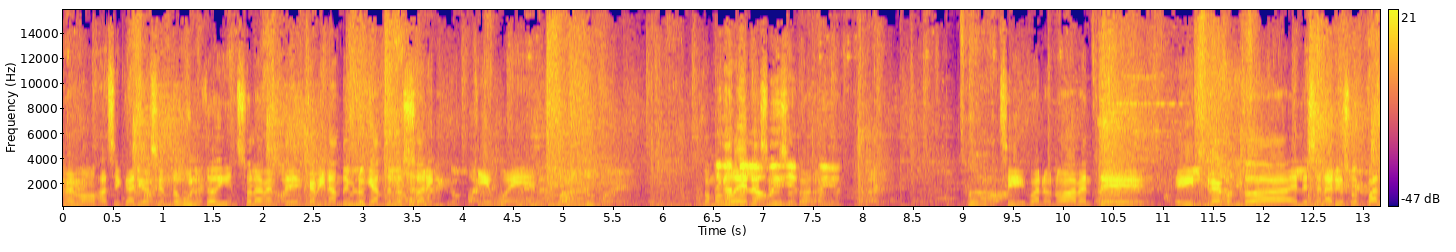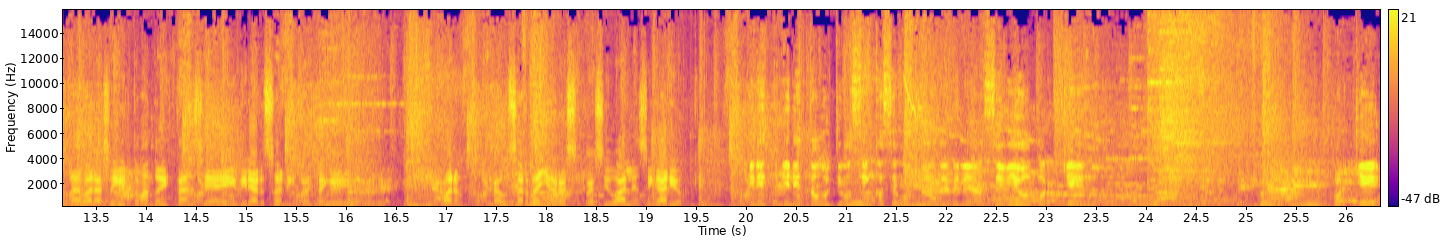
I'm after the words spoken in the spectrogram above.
Vemos a Sicario haciendo bulldogging solamente caminando y bloqueando los Sonic. Qué cambia de duele Muy bien, pisotón. muy bien. Sí, bueno, nuevamente Evil crea con todo el escenario a su espalda para seguir tomando distancia y tirar Sonic hasta que, bueno, causar daño res- residual en Sicario. que- En, est- en estos últimos 5 segundos de pelea se vio por qué. Por qué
